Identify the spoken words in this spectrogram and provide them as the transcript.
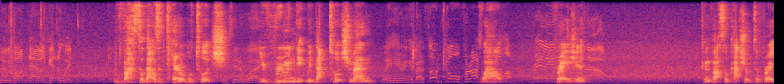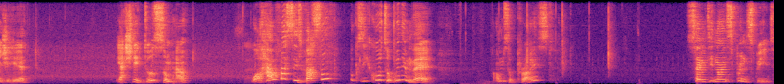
Move on now and get the win. Vassell, that was a terrible touch. Gives it away. You've ruined it with that touch, man. We're hearing about Third goal for Aston Wow. Villa. Fraser. Can Vassell catch up to Fraser here? He actually does somehow. Well, how fast is Vassell? Because he caught up with him there. I'm surprised. 79 sprint speed.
